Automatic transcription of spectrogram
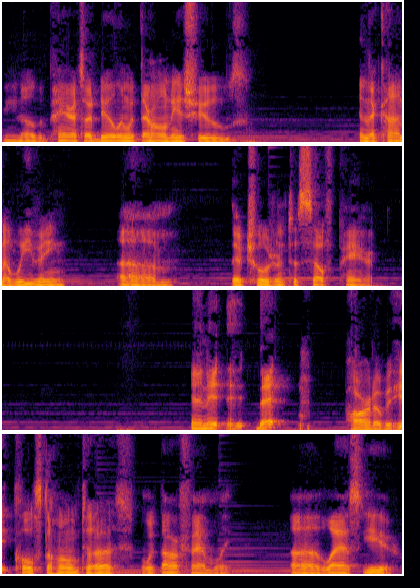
you know, the parents are dealing with their own issues and they're kind of leaving um, their children to self parent. And it, it, that part of it hit close to home to us with our family uh, last year.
